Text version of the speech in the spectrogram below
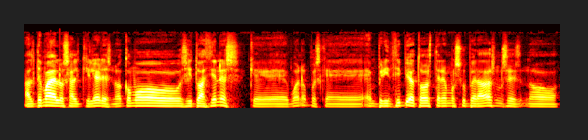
al, tema de los alquileres, ¿no? Como situaciones que, bueno, pues que en principio todos tenemos superadas, no sé, no,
